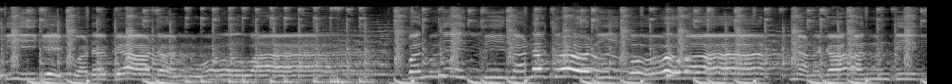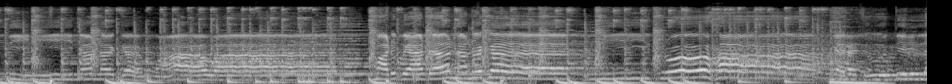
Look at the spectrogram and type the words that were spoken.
ಪ್ರೀತಿಗೆ ಕೊಡಬ್ಯಾಡ ನೋವಾ. ಬಂದಿದ್ದಿ ನನ ಜೋಡಿ ಗೋವಾ. ನನಗ ಅಂದಿದ್ದೀನಿ ನನಗ ಮಾವ. ಮಾಡಬ್ಯಾಡ ನನಗ ನೀ ದ್ರೋಹ. ನೆರಟುತ್ತಿಲ್ಲ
